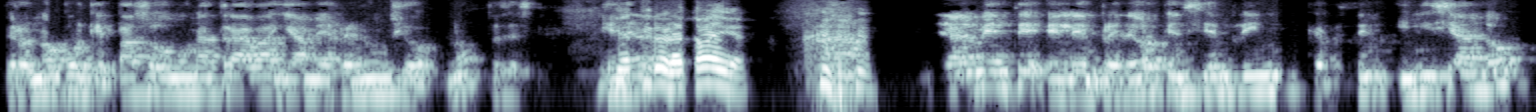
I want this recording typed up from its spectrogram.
Pero no porque paso una traba ya me renuncio, ¿no? Entonces... Ya tiro la toalla. generalmente el emprendedor que siempre que estén iniciando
